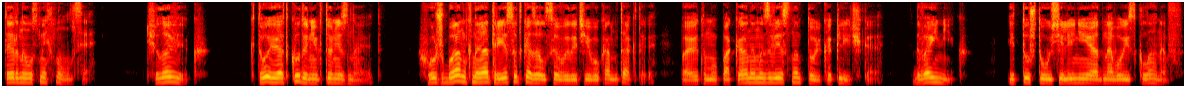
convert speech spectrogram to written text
Терна усмехнулся. «Человек. Кто и откуда, никто не знает. Хушбанк наотрез отказался выдать его контакты, поэтому пока нам известна только кличка — Двойник. И то, что усиление одного из кланов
